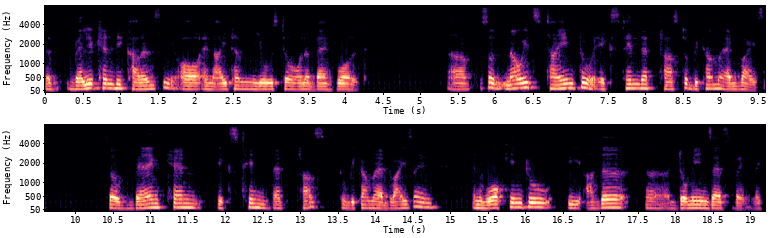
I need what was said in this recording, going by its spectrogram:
The value can be currency or an item used on a bank vault. Uh, so now it's time to extend that trust to become an advisor. So bank can extend that trust to become an advisor and, and walk into the other uh, domains as well. Like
